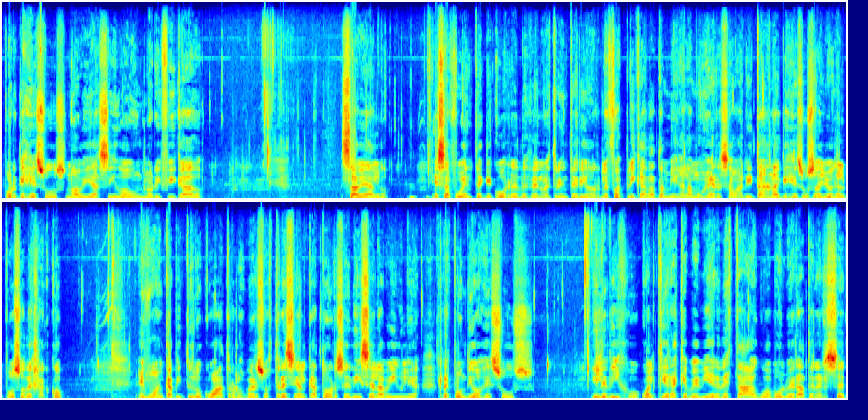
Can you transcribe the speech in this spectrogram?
porque Jesús no había sido aún glorificado. ¿Sabe algo? Esa fuente que corre desde nuestro interior le fue explicada también a la mujer samaritana que Jesús halló en el pozo de Jacob. En Juan capítulo 4, los versos 13 al 14, dice la Biblia, respondió Jesús y le dijo, cualquiera que bebiere de esta agua volverá a tener sed.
